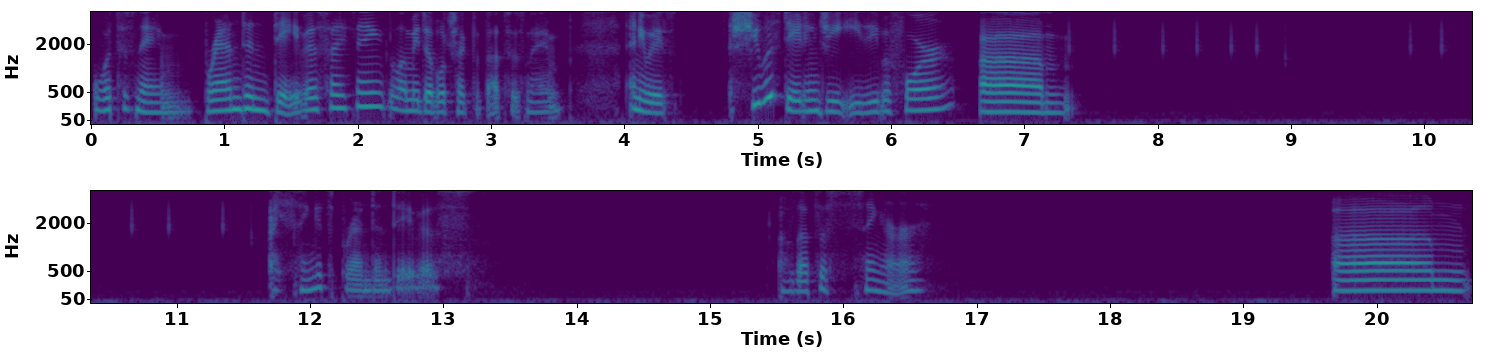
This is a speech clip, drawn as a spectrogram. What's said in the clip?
what's his name? Brandon Davis, I think. Let me double check that that's his name. Anyways, she was dating G-Eazy before. Um, I think it's Brandon Davis. Oh, that's a singer. Um,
